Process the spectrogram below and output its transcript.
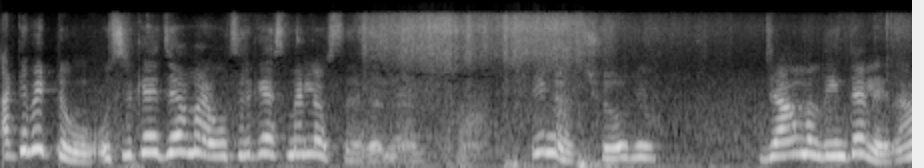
అట్టి పెట్టు. ఉసిరికాయ జామ్ ఉసిరికాయ స్మెల్ వస్తుంది కదా. తినొచ్చు. జాములు తింటలేరా?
